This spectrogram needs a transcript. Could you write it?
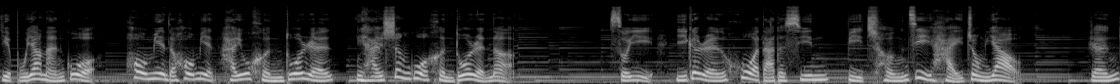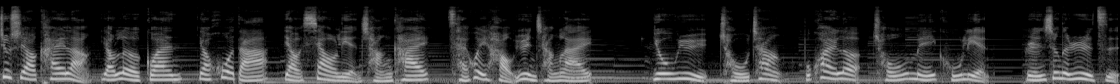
也不要难过，后面的后面还有很多人，你还胜过很多人呢。所以，一个人豁达的心比成绩还重要。人就是要开朗，要乐观，要豁达，要笑脸常开，才会好运常来。忧郁、惆怅、不快乐、愁眉苦脸，人生的日子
